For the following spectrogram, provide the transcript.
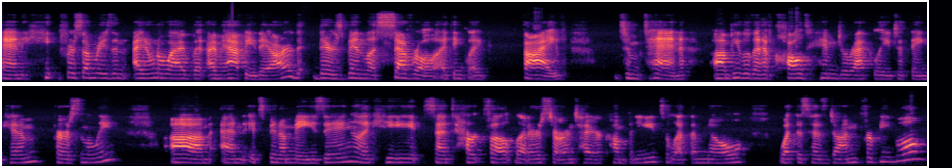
and he, for some reason, I don't know why, but I'm happy they are. There's been like several, I think like five to ten um, people that have called him directly to thank him personally. Um, and it's been amazing. Like he sent heartfelt letters to our entire company to let them know what this has done for people.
